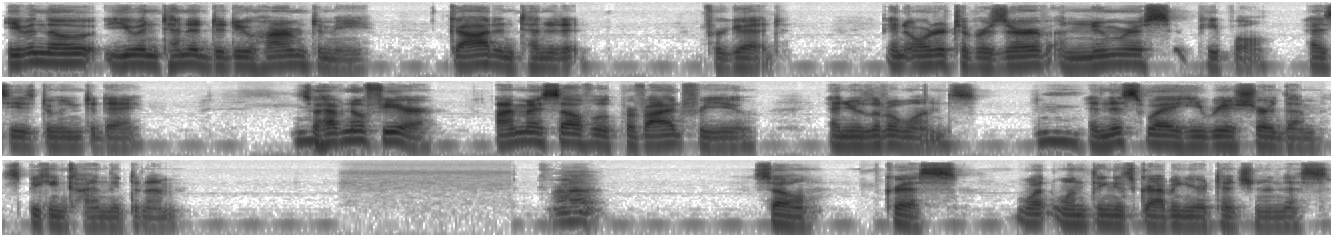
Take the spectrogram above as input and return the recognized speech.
Even though you intended to do harm to me, God intended it for good, in order to preserve a numerous people, as he is doing today. So have no fear. I myself will provide for you and your little ones. In this way, he reassured them, speaking kindly to them. So, Chris, what one thing is grabbing your attention in this?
